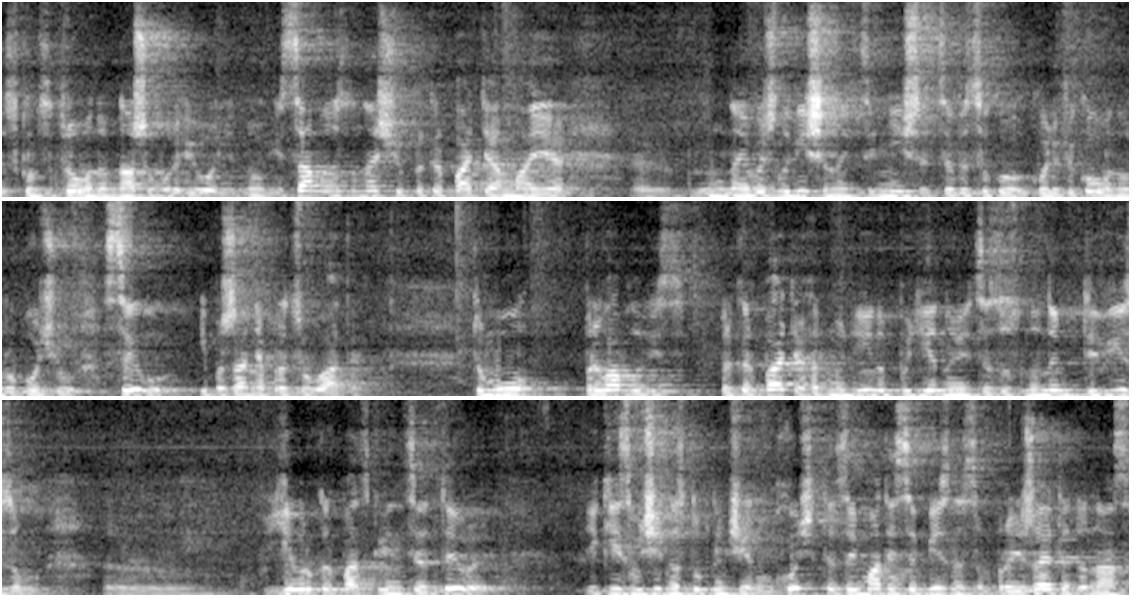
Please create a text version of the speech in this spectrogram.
е, сконцентровано в нашому регіоні. Ну і саме основне, що Прикарпаття має е, ну, найважливіше, найцінніше це висококваліфіковану робочу силу і бажання працювати. Тому привабливість Прикарпаття гармонійно поєднується з основним девізом е, Єврокарпатської ініціативи, який звучить наступним чином: хочете займатися бізнесом, приїжджайте до нас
